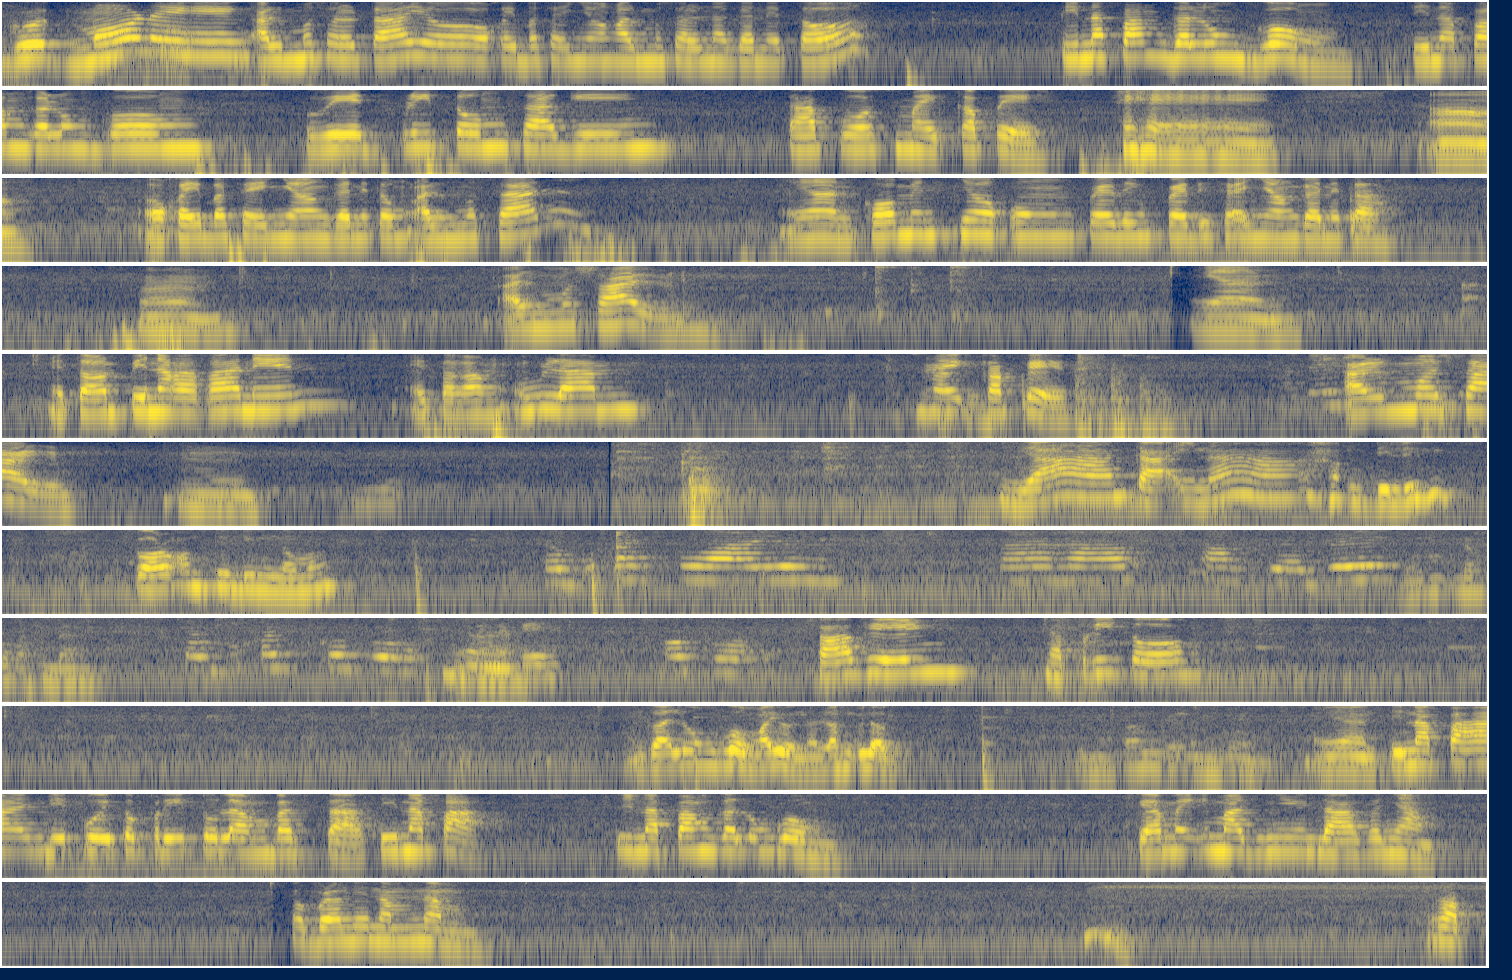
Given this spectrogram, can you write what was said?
Good morning! Almusal tayo. Okay ba sa inyo ang almusal na ganito? Tinapang galunggong. Tinapang galunggong with pritong saging. Tapos may kape. ah. Okay ba sa inyo ang ganitong almusal? Ayan, comment nyo kung pwedeng pwede sa inyo ang ganita. Hmm. Almusal. Ayan. Ito ang pinakakanin. Ito ang ulam. May kape. Almusal. Mm. Yan, kain na. Ang dilim. Parang ang dilim naman. Nabukas ko yung para ang gabi. Nabukas ba? Nabukas ko po. Malaki? Opo. Saging na Galunggong. Ayun, nalanglag. Pinapang galunggong. Ayan, tinapa ha. Hindi po ito prito lang basta. Tinapa. Tinapang galunggong. Kaya may imagine nyo yung lasa niya. Sobrang linamnam. Rap.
